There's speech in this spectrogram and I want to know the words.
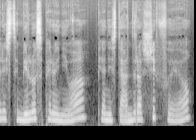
첼리스트 밀로스 페레니와 피아니스트 안드라스 쉬프예요.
